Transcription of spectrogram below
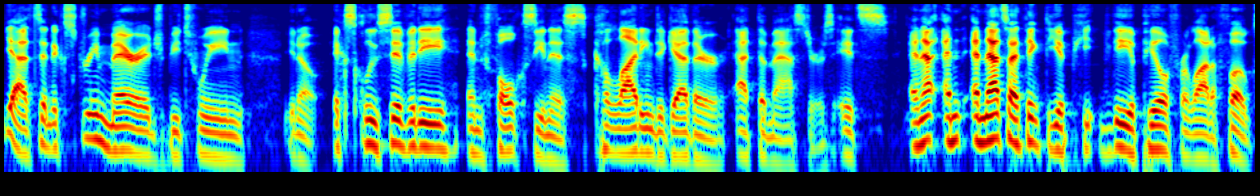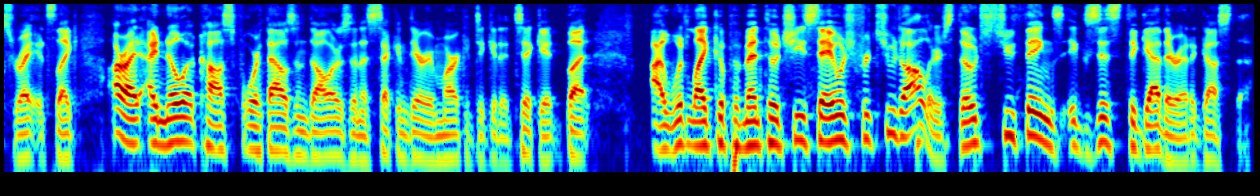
Yeah, it's an extreme marriage between you know exclusivity and folksiness colliding together at the Masters. It's and that, and and that's I think the the appeal for a lot of folks, right? It's like, all right, I know it costs four thousand dollars in a secondary market to get a ticket, but I would like a pimento cheese sandwich for two dollars. Those two things exist together at Augusta.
